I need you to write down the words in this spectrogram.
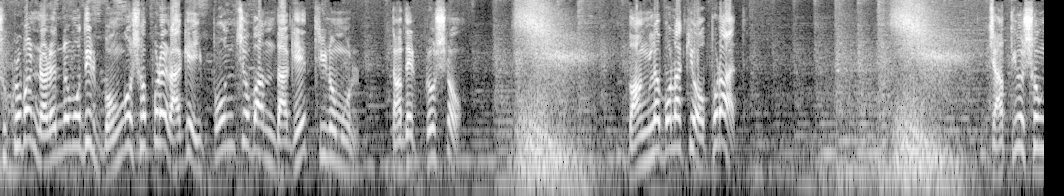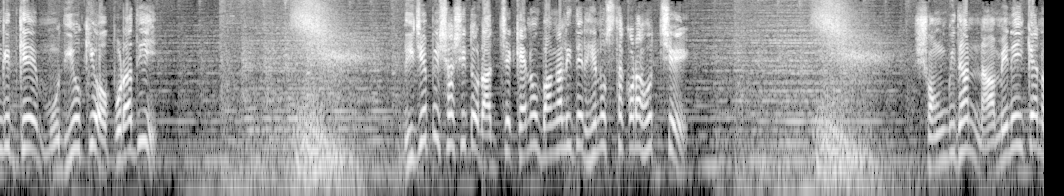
শুক্রবার নরেন্দ্র মোদীর বঙ্গ সফরের আগেই পঞ্চবান দাগে তৃণমূল। তাদের প্রশ্ন, বাংলা বলা কি অপরাধ? জাতীয় সঙ্গীতকে মোদিও কি অপরাধী? বিজেপি শাসিত রাজ্যে কেন বাঙালিদের হেনস্থা করা হচ্ছে? সংবিধান না মেনেই কেন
